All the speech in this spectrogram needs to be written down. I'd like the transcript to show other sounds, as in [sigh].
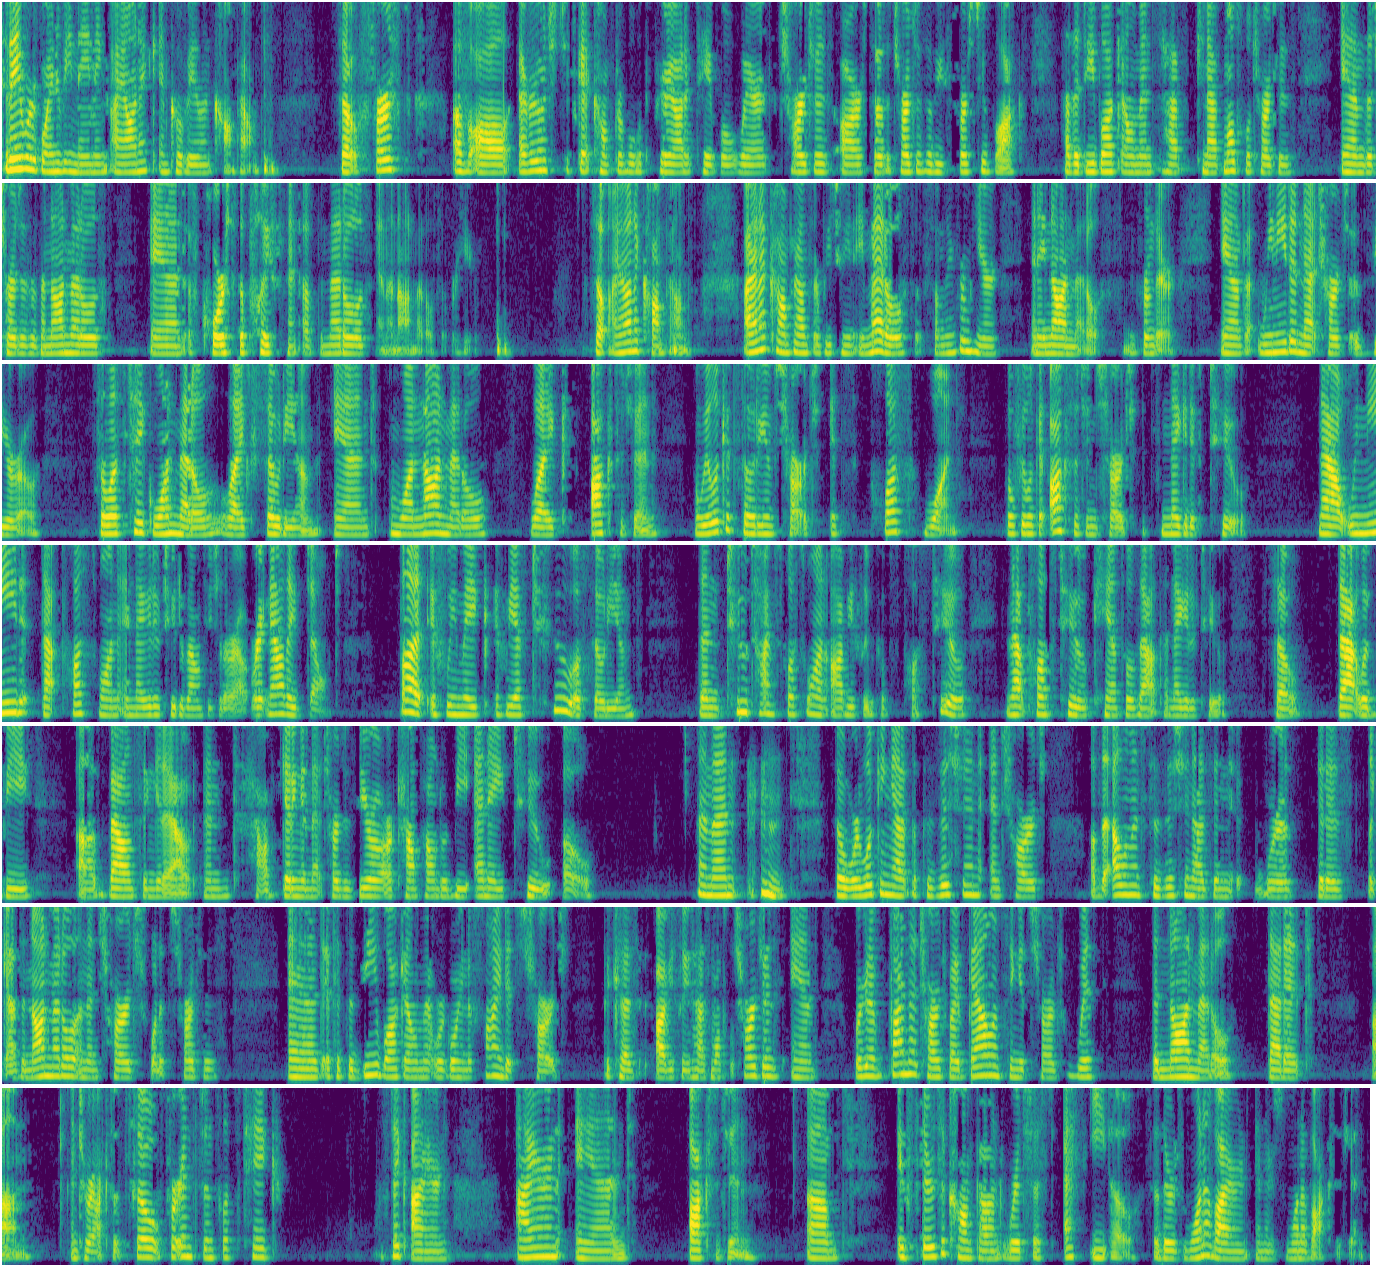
Today we're going to be naming ionic and covalent compounds. So first of all, everyone should just get comfortable with the periodic table where the charges are, so the charges of these first two blocks, how the D block elements have can have multiple charges, and the charges of the nonmetals, and of course the [laughs] placement of the metals and the nonmetals over here. So ionic compounds. Ionic compounds are between a metal, so something from here, and a nonmetal, so something from there. And we need a net charge of zero. So let's take one metal, like sodium, and one nonmetal, like oxygen, and we look at sodium's charge. It's plus 1. But if we look at oxygen's charge, it's negative 2. Now, we need that plus 1 and negative 2 to balance each other out. Right now, they don't. But if we make, if we have two of sodiums, then 2 times plus 1 obviously becomes plus 2, and that plus 2 cancels out the negative 2. So that would be uh, balancing it out and have getting a net charge of zero, our compound would be Na2O. And then, [clears throat] so we're looking at the position and charge of the element's position as in where it is like as a nonmetal and then charge what its charge is. And if it's a D block element, we're going to find its charge because obviously it has multiple charges and we're going to find that charge by balancing its charge with the nonmetal that it um, interacts with. So for instance, let's take Let's take iron. Iron and oxygen. Um, if there's a compound where it's just FeO, so there's one of iron and there's one of oxygen.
